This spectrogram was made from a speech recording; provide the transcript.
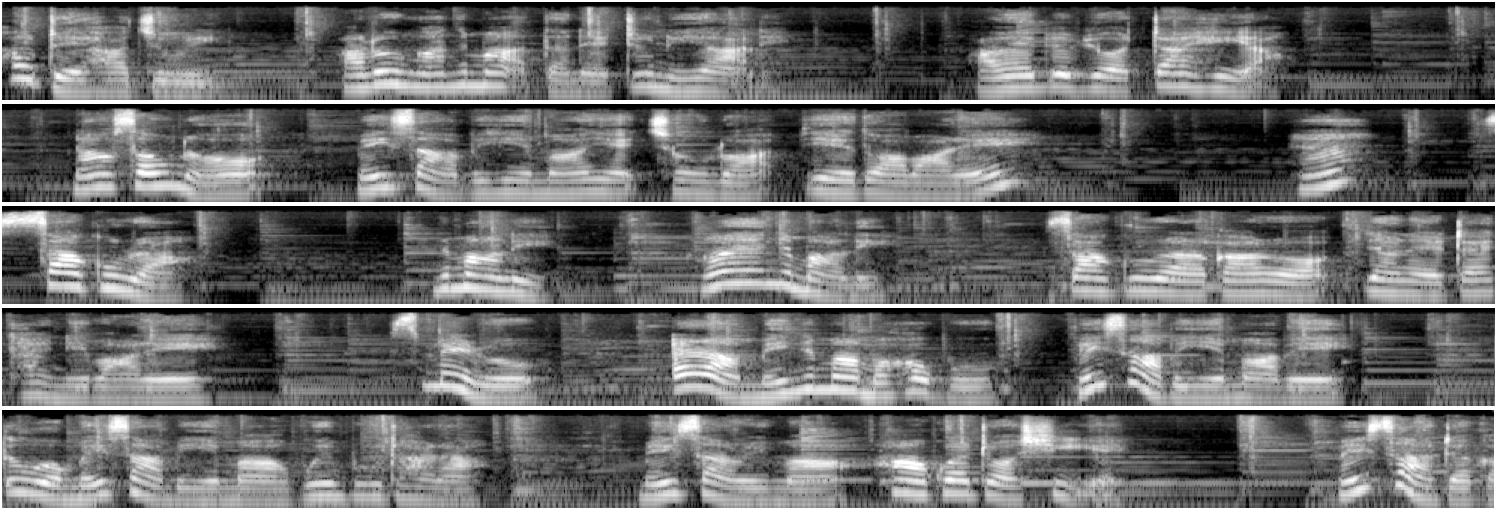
ဟုတ်တယ်ဟာဂျူရီဘာလို့ငါညမအတန်နဲ့တူနေရလဲဘာပဲပြောပြောတိုက်ဟိရနောက်ဆုံးတော့မိစ္ဆာဘရင်မရဲ့ခြုံလွှာပြဲသွားပါတယ်ဟမ်စာကူရာညီမလေးငါရဲ့ညီမလေးစာကူရာကတော့ပြန်လဲတိုက်ခိုက်နေပါတယ်စမစ်ရိုအဲ့ဒါမင်းညီမမဟုတ်ဘူးမိစ္ဆာဘရင်မပဲသူ့ကိုမိစ္ဆာဘရင်မဝင်ပူးထားတာမိစ္ဆာရီမှာဟာကွက်တော့ရှိရဲ့မိစ္ဆာတက်က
